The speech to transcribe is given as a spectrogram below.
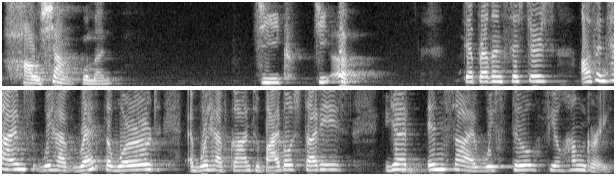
好像我们饥渴、饥饿。 Dear brothers and sisters, oftentimes we have read the Word and we have gone to Bible studies, yet inside we still feel hungry.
